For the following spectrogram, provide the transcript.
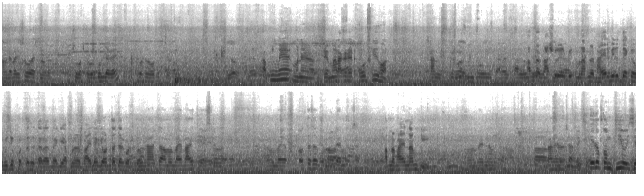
আমাদের বাড়ি সুভাষনগর সুভাষনগর কোন জায়গায়? সুভাষনগর উত্তর আপনি মেয়ে মানে যে মারা গেছে ওর কি হন? আপনার ভাসুরের মানে আপনার ভাইয়ের বিরুদ্ধে একটা অভিযোগ করতেছে তারা নাকি আপনার ভাই নাকি অত্যাচার করতো? না তো আমার ভাই বাড়িতে আসতো না। আমার ভাই অত্যাচার এটা আপনার ভাইয়ের নাম কি? আমার ভাইয়ের নাম এরকম কি হয়েছে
